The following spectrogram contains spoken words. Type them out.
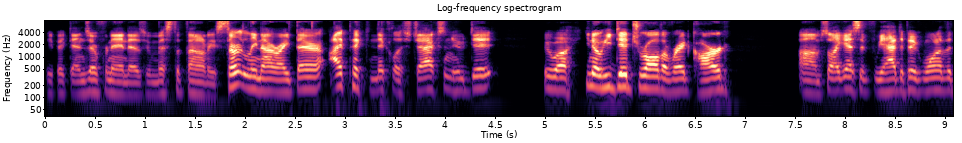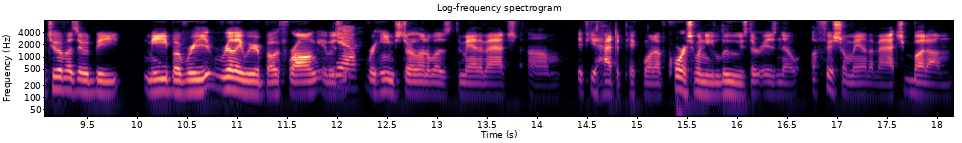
You picked Enzo Fernandez, who missed the penalty. Certainly not right there. I picked Nicolas Jackson, who did, who uh, you know, he did draw the red card. Um, so I guess if we had to pick one of the two of us, it would be me. But re- really, we were both wrong. It was Yeah. Raheem Sterling was the man of the match. Um, if you had to pick one, of course, when you lose, there is no official man of the match. But um,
